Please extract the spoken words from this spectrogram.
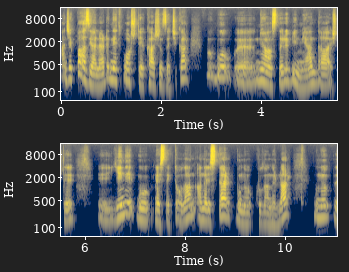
Ancak bazı yerlerde net borç diye karşınıza çıkar. Bu, bu e, nüansları bilmeyen daha işte yeni bu meslekte olan analistler bunu kullanırlar. Bunu e,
